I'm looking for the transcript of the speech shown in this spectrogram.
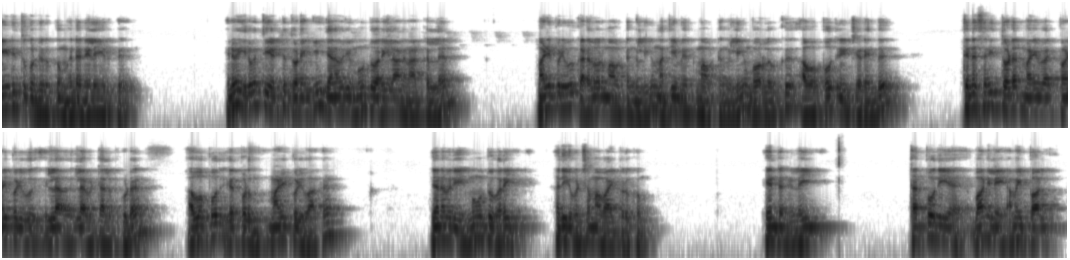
நீடித்து கொண்டிருக்கும் என்ற நிலை இருக்கு. எனவே இருபத்தி எட்டு தொடங்கி ஜனவரி மூன்று வரையிலான நாட்களில் மழைப்பொழிவு கடலோர மாவட்டங்களிலையும் மத்திய மேற்கு மாவட்டங்களிலையும் ஓரளவுக்கு அவ்வப்போது நீட்சி அடைந்து தினசரி தொடர் மழை மழைப்பொழிவு இல்லா இல்லாவிட்டாலும் கூட அவ்வப்போது ஏற்படும் மழைப்பொழிவாக ஜனவரி மூன்று வரை அதிகபட்சமாக வாய்ப்பு இருக்கும் என்ற நிலை தற்போதைய வானிலை அமைப்பால்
